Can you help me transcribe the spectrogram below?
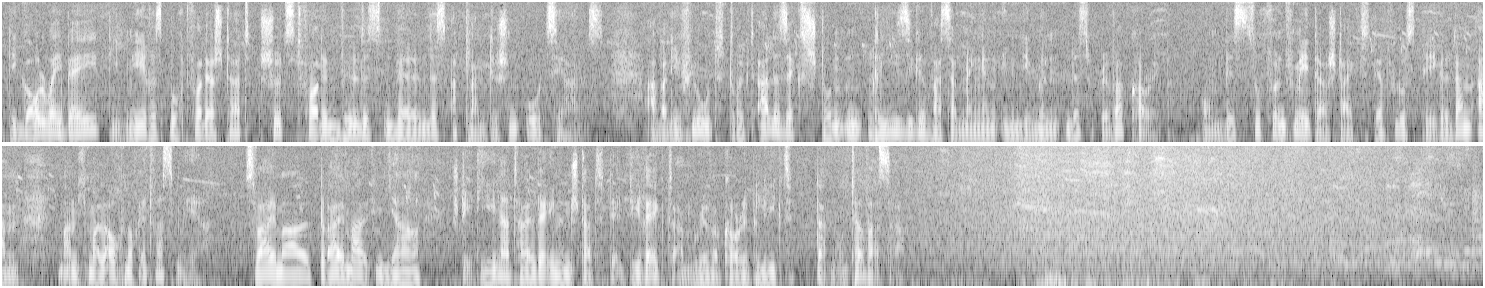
Die Galway Bay, die Meeresbucht vor der Stadt, schützt vor den wildesten Wellen des Atlantischen Ozeans. Aber die Flut drückt alle sechs Stunden riesige Wassermengen in die Münden des River Corrib. Um bis zu fünf Meter steigt der Flusspegel dann an, manchmal auch noch etwas mehr. Zweimal, dreimal im Jahr steht jener Teil der Innenstadt, der direkt am River Corrib liegt, dann unter Wasser.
